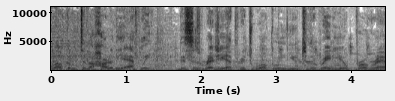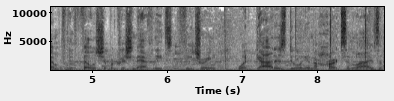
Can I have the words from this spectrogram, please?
Welcome to the Heart of the Athlete. This is Reggie Etheridge welcoming you to the radio program for the Fellowship of Christian Athletes, featuring what God is doing in the hearts and lives of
